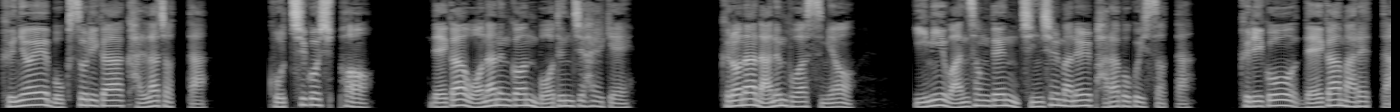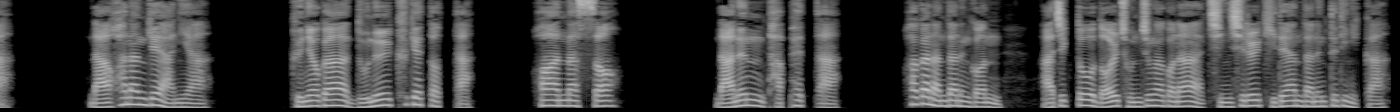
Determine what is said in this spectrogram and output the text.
그녀의 목소리가 갈라졌다. 고치고 싶어. 내가 원하는 건 뭐든지 할게. 그러나 나는 보았으며 이미 완성된 진실만을 바라보고 있었다. 그리고 내가 말했다. 나 화난 게 아니야. 그녀가 눈을 크게 떴다. 화 안 났어? 나는 답했다. 화가 난다는 건 아직도 널 존중하거나 진실을 기대한다는 뜻이니까.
